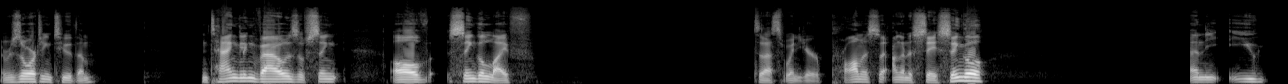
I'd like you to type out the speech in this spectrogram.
and resorting to them, entangling vows of sing of single life. So that's when you're promising, I'm going to stay single, and you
